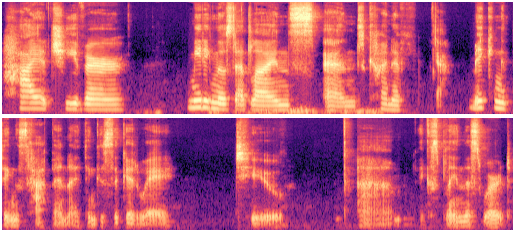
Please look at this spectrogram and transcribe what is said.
high achiever, meeting those deadlines, and kind of, yeah, making things happen, I think is a good way to um, explain this word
